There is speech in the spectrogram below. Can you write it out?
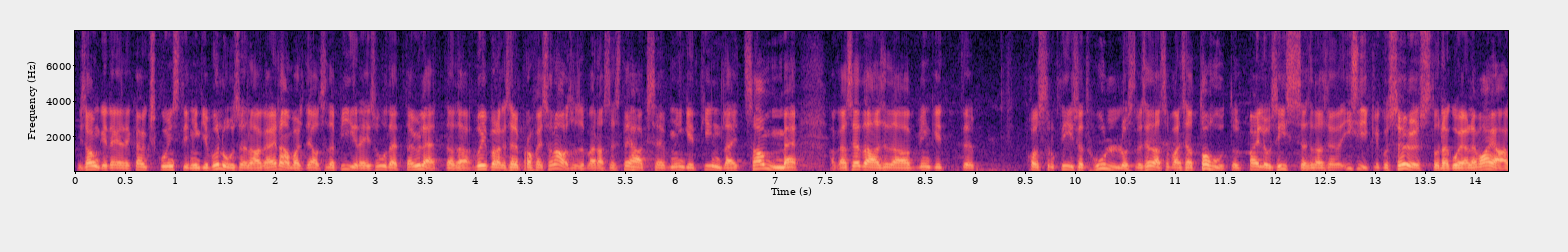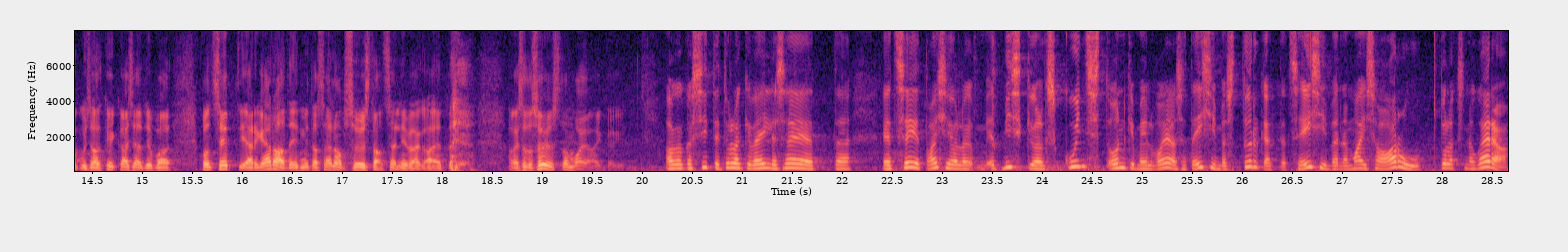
mis ongi tegelikult ka üks kunsti mingi võlusõna, aga enamalt jaolt seda piiri ei suudeta ületada, võib-olla ka selle professionaalsuse pärast, sest tehakse mingeid kindlaid samme, aga seda, seda mingit konstruktiivset hullust või seda, sa paned seda tohutult palju sisse, seda, isiklikku sööstu nagu ei ole vaja, kui sa kõik asjad juba kontsepti järgi ära teed, mida sa enam sööstad seal nii väga, et aga seda sööstu on vaja ikkagi. aga kas siit ei tulegi välja see, et, et see, et asi ole, et miski oleks kunst, ongi meil vaja seda esimest tõrget, et see esimene, ma ei saa aru, tuleks nagu ära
